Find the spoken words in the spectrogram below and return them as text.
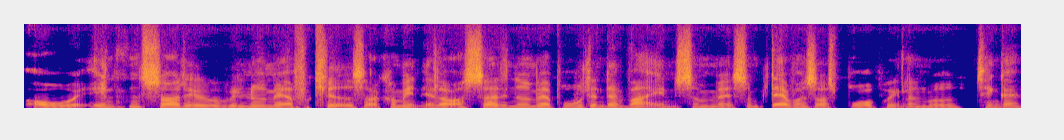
og enten så er det jo vel noget med at forklæde sig og komme ind, eller også så er det noget med at bruge den der vej ind, som, øh, som Davos også bruger på en eller anden måde, tænker jeg.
